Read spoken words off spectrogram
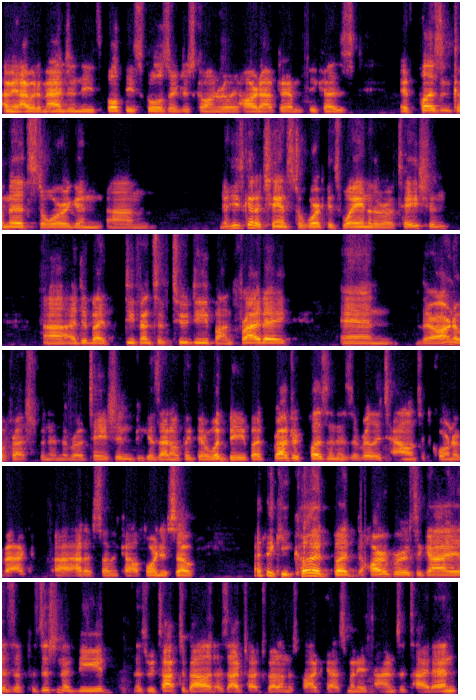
I mean, I would imagine these both these schools are just going really hard after him because if Pleasant commits to Oregon, um, you know, he's got a chance to work his way into the rotation. Uh, I did my defensive two deep on Friday, and there are no freshmen in the rotation because I don't think there would be. But Roderick Pleasant is a really talented cornerback uh, out of Southern California, so I think he could. But Harbor is a guy as a position of need, as we talked about, as I've talked about on this podcast many times, at tight end.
